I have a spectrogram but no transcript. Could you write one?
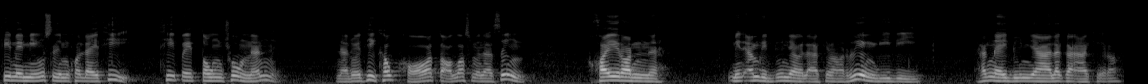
ที่ไม่มีมุสลิมคนใดที่ที่ไปตรงช่วงนั้นเนี่ยนะโดยที่เขาขอต่ออัลลอฮ์สุบฮาลาซึ่งคอยรอนนะมินอัมริดดุนยาเวลาอาคิราะห์เรื่องดีๆ ทั้งในดุนยาและก็อาคิราะห์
